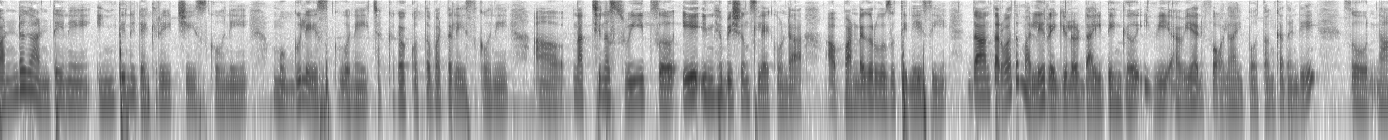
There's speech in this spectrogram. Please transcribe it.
పండగ అంటేనే ఇంటిని డెకరేట్ చేసుకొని ముగ్గులు వేసుకొని చక్కగా కొత్త బట్టలు వేసుకొని నచ్చిన స్వీట్స్ ఏ ఇన్హిబిషన్స్ లేకుండా ఆ పండగ రోజు తినేసి దాని తర్వాత మళ్ళీ రెగ్యులర్ డైటింగ్ ఇవి అవి అని ఫాలో అయిపోతాం కదండి. సో నా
